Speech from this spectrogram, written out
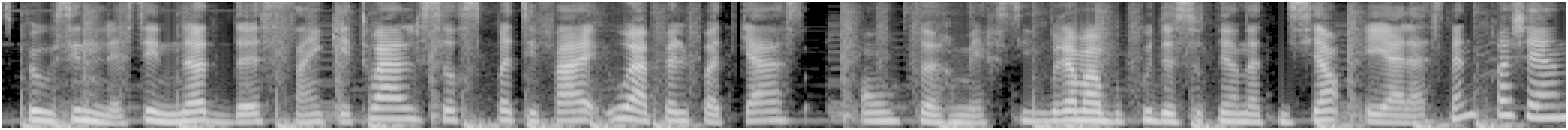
Tu peux aussi nous laisser une note de 5 étoiles sur Spotify ou Apple Podcasts. On te remercie vraiment beaucoup de soutenir notre mission et à la semaine prochaine.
